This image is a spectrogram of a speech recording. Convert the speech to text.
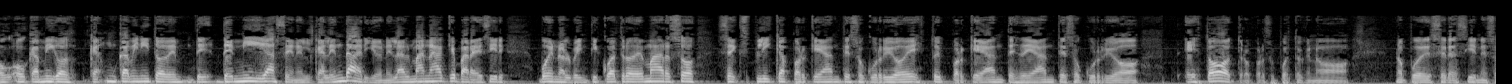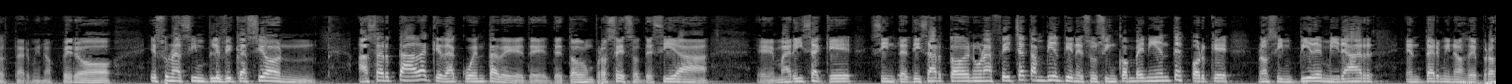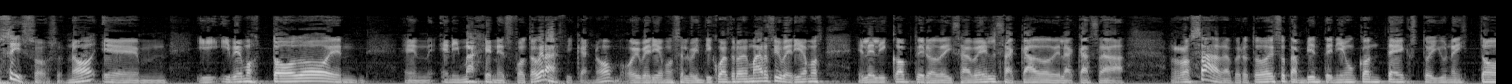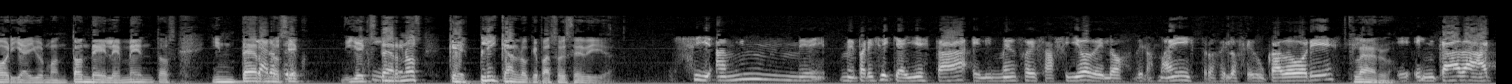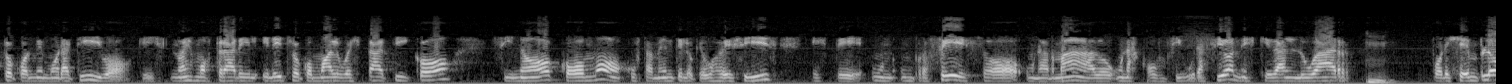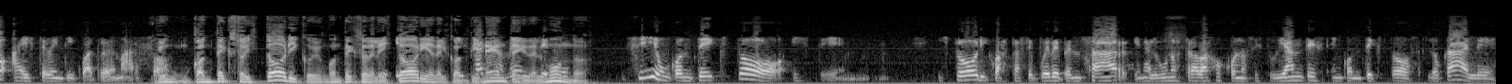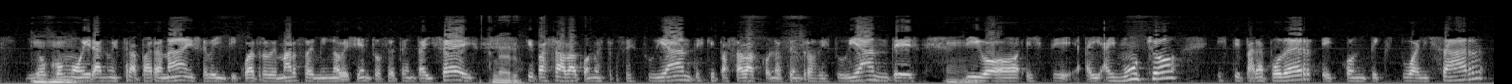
o, o camigos, ca, un caminito de, de, de, migas en el calendario, en el almanaque, para decir, bueno, el 24 de marzo se explica por qué antes ocurrió esto y por qué antes de antes ocurrió esto otro. Por supuesto que no, no puede ser así en esos términos, pero es una simplificación acertada que da cuenta de, de todo un proceso. Decía eh, Marisa que sintetizar todo en una fecha también tiene sus inconvenientes porque nos impide mirar en términos de procesos, ¿no? Eh, y, y, vemos todo en, en, en, imágenes fotográficas, ¿no? Hoy veríamos el 24 de marzo y veríamos el helicóptero de Isabel sacado de la casa rosada, pero todo eso también tenía un contexto y una historia y un montón de elementos internos claro, pero, y, y, externos sí, que explican lo que pasó ese día. Sí, a mí me, me, parece que ahí está el inmenso desafío de los de los maestros, de los educadores, claro. eh, en cada acto conmemorativo, que no es mostrar el, el, hecho como algo estático, sino como justamente lo que vos decís, este, un, un proceso, un armado, unas configuraciones que dan lugar. Mm por ejemplo, a este 24 de marzo. Un contexto histórico y un contexto de la historia, del continente y del mundo sí un contexto este, histórico, hasta se puede pensar en algunos trabajos con los estudiantes en contextos locales. Digo, uh -huh. cómo era nuestra Paraná ese 24 de marzo de 1976, claro. qué pasaba con nuestros estudiantes, qué pasaba con los centros de estudiantes. Uh -huh. Digo, este, hay, hay mucho este, para poder eh, contextualizar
